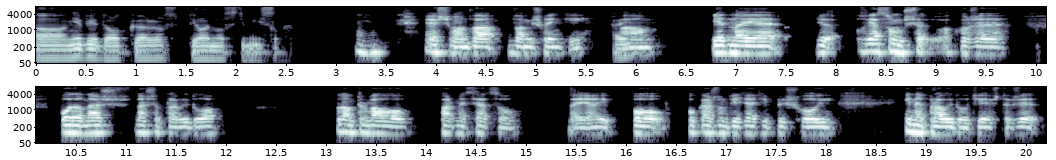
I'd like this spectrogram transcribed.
uh, neviedol k rozptýlenosti mysle. Uh-huh. Ja ešte mám dva, dva myšlienky. Um, jedna je, ja, ja som še, akože povedal naš, naše pravidlo, to nám trvalo pár mesiacov. Aj, aj po, po každom dieťati prišlo i iné pravidlo tiež, takže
